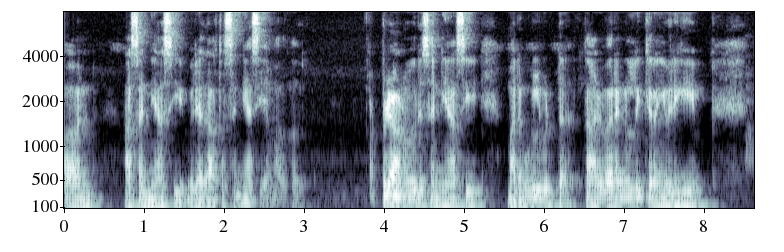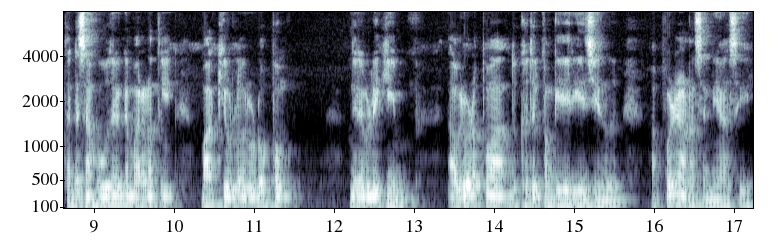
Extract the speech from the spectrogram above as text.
അവൻ ആ സന്യാസി ഒരു യഥാർത്ഥ സന്യാസിയായി മാറുന്നത്. അപ്പോഴാണ് ഒരു സന്യാസി മരമുകൾ വിട്ട് താഴ്വാരങ്ങളിലേക്ക് ഇറങ്ങി വരികയും തന്റെ സഹോദരന്റെ മരണത്തിൽ ബാക്കിയുള്ളവരോടൊപ്പം നിലവിളിക്കുകയും അവരോടൊപ്പം ആ ദുഃഖത്തിൽ പങ്കുചേരുകയും ചെയ്യുന്നത്. അപ്പോഴാണ് സന്യാസി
